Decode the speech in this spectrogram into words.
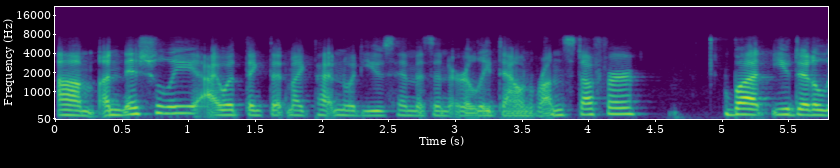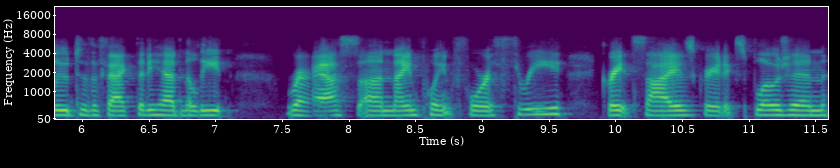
Um, initially, I would think that Mike Pettine would use him as an early down run stuffer, but you did allude to the fact that he had an elite RAS uh, 9.43, great size, great explosion.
